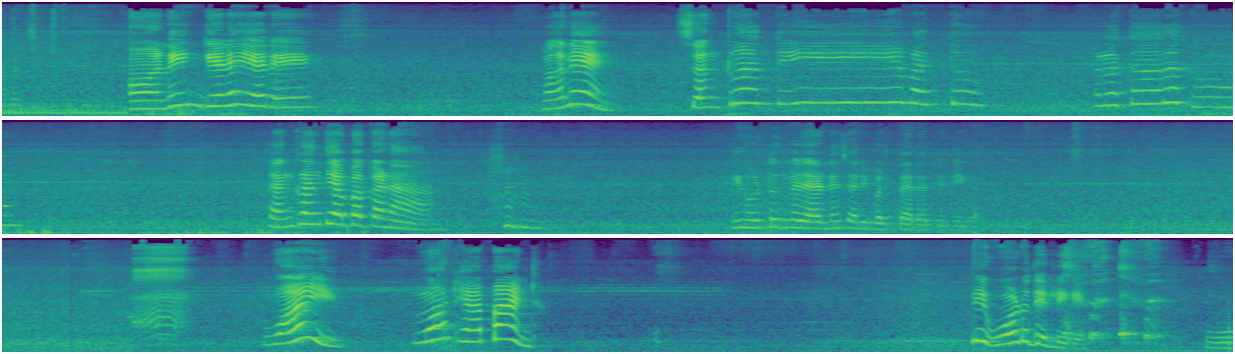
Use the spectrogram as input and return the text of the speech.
ಆಮೇಲೆ ಮಾರ್ನಿಂಗ್ ಗೆಳೆಯರೇ. ಮಗನೇ, ಸಂಕ್ರಾಂತಿ. ರಥ ರಥ ಸಂಕ್ರಾಂತಿ ಹಬ್ಬ ಕಣ. ನೀವು ಹುಟ್ಟಿದ ಮೇಲೆ ಎರಡನೇ ಸಾರಿ ಬರ್ತಾ ಇರೋದು ಇದೀಗ. ವೈ ವಾಟ್ ಹ್ಯಾಪಂಡ್ ಓಡುದು ಎಲ್ಲಿಗೆ? ಓ,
